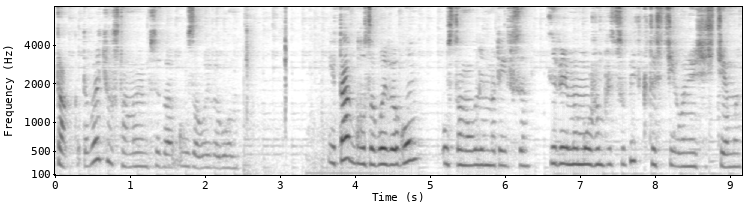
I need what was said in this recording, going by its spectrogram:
Итак, давайте установим сюда грузовой вагон. Итак, грузовой вагон установлен на рельсы. Теперь мы можем приступить к тестированию системы.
